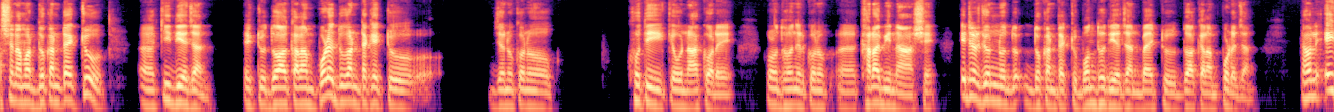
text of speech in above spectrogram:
আসেন আমার দোকানটা একটু কি দিয়ে যান? একটু দোয়া কালাম পড়ে দোকানটাকে একটু যেন কোনো ক্ষতি কেউ না করে। কোনো ধরনের কোনো খারাপই না আসে, এটার জন্য দোকানটা একটু বন্ধ দিয়ে যান বা একটু দোয়া কালাম পড়ে যান। তাহলে এই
